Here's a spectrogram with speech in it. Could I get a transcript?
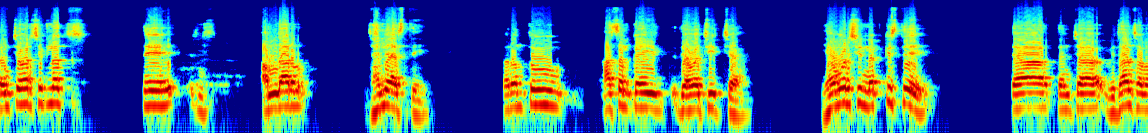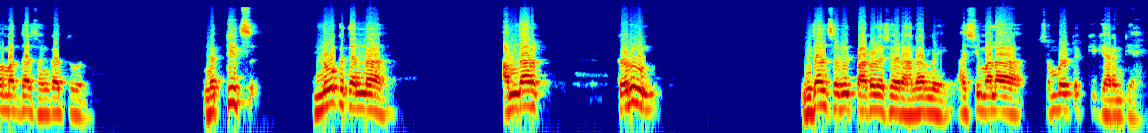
पंचवार्षिकलाच ते आमदार झाले असते. परंतु असेल काही देवाची इच्छा. ह्या वर्षी नक्कीच ते त्या त्यांच्या विधानसभा मतदारसंघातून नक्कीच लोक त्यांना आमदार करून विधानसभेत पाठवल्याशिवाय राहणार नाही अशी मला शंभर टक्के गॅरंटी आहे.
